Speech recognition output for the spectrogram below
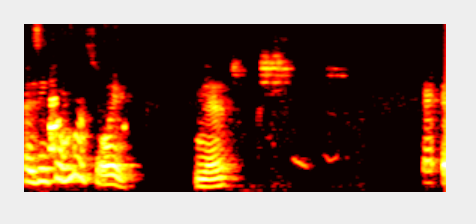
as informações, né? É, é,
